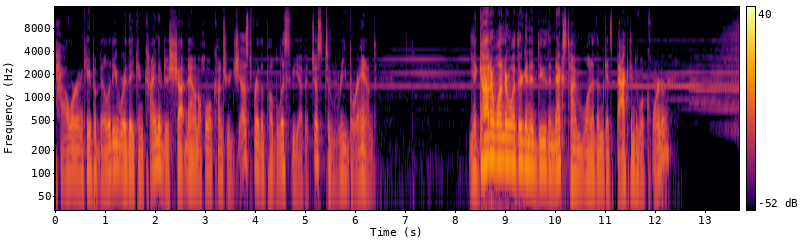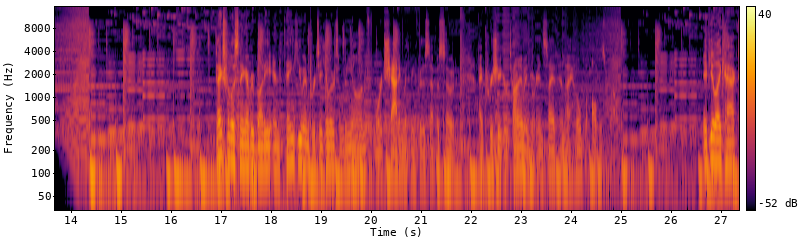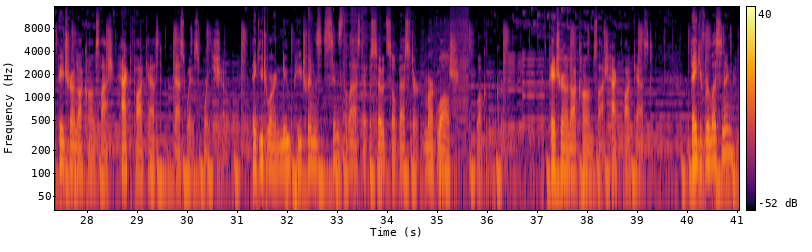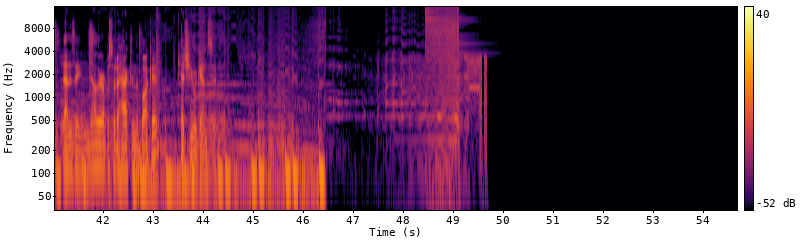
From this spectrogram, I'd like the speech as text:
power and capability where they can kind of just shut down a whole country just for the publicity of it, just to rebrand. You gotta wonder what they're gonna do the next time one of them gets backed into a corner. Thanks for listening, everybody, and thank you in particular to Leon for chatting with me for this episode. I appreciate your time and your insight, and I hope all is well. If you like Hacked, patreon.com slash hacked podcast, best way to support the show. Thank you to our new patrons since the last episode, Sylvester, Mark Walsh. Welcome to the crew. That's patreon.com slash hacked podcast. Thank you for listening. That is another episode of Hacked in the Bucket. Catch you again soon.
